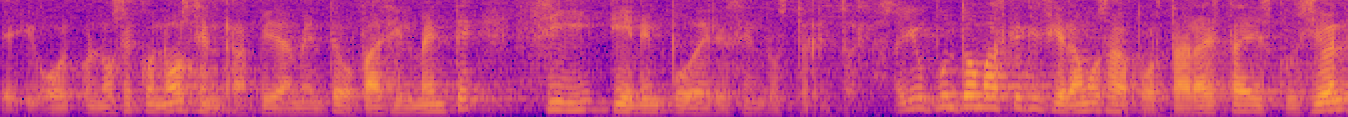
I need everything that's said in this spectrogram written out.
eh, o, no se conocen rápidamente o fácilmente, sí tienen poderes en los territorios. Hay un punto más que quisiéramos aportar a esta discusión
